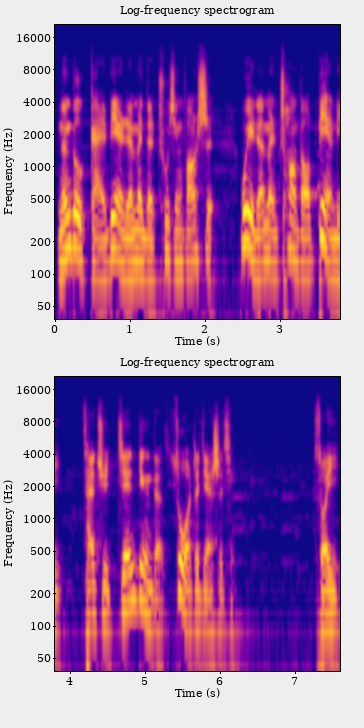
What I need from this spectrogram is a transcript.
能够改变人们的出行方式，为人们创造便利，才去坚定的做这件事情。所以。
